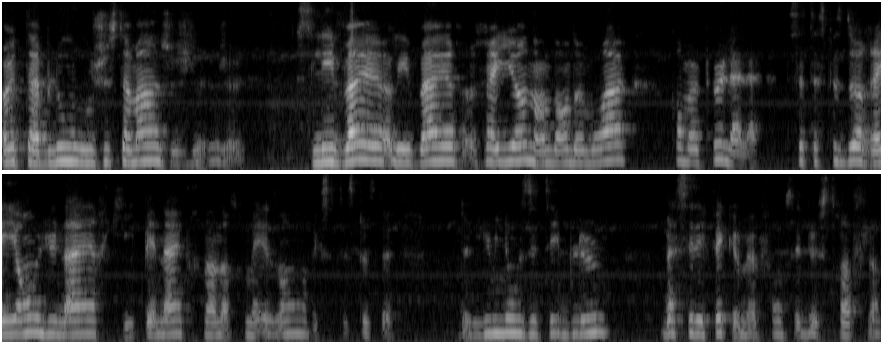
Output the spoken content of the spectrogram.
un, tableau où justement, les vers, les rayonnent en dedans de moi comme un peu la, la, cette espèce de rayon lunaire qui pénètre dans notre maison avec cette espèce de, luminosité bleue, ben, c'est l'effet que me font ces deux strophes-là.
